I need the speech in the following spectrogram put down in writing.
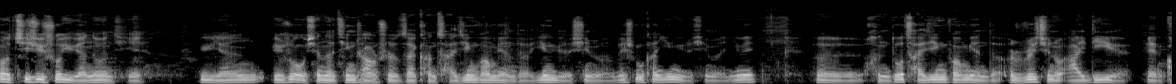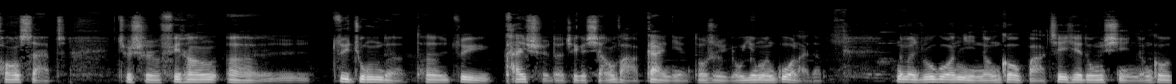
哦，继续说语言的问题。语言，比如说，我现在经常是在看财经方面的英语的新闻。为什么看英语的新闻？因为，呃，很多财经方面的 original idea and concept，就是非常呃最终的，它最开始的这个想法概念都是由英文过来的。那么，如果你能够把这些东西能够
